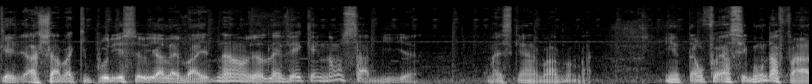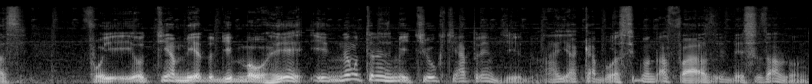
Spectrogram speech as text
que achava que por isso eu ia levar ele. Não, eu levei quem não sabia, mas quem amava mais. Então foi a segunda fase. Foi, eu tinha medo de morrer e não transmitir o que tinha aprendido. Aí acabou a segunda fase desses alunos.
